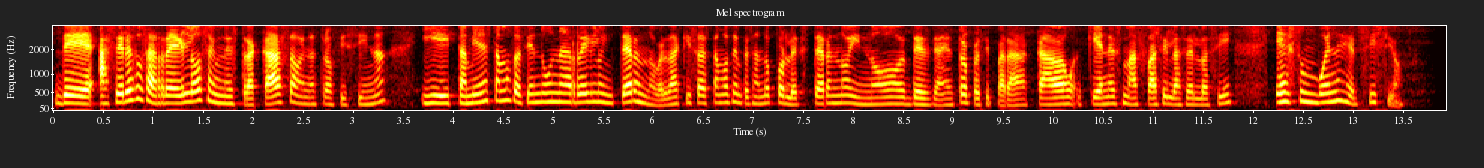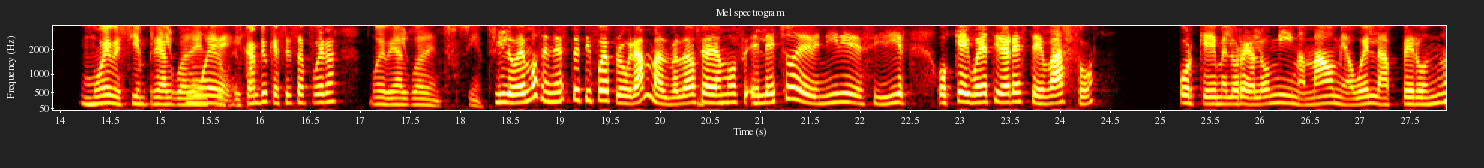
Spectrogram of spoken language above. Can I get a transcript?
de hacer esos arreglos en nuestra casa o en nuestra oficina y también estamos haciendo un arreglo interno, ¿verdad? Quizás estamos empezando por lo externo y no desde adentro, pero si para cada quien es más fácil hacerlo así, es un buen ejercicio. Mueve siempre algo adentro. Mueve. El cambio que haces afuera, mueve algo adentro, siempre. Y lo vemos en este tipo de programas, ¿verdad? O sea, digamos, el hecho de venir y decidir, ok, voy a tirar este vaso porque me lo regaló mi mamá o mi abuela, pero no-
